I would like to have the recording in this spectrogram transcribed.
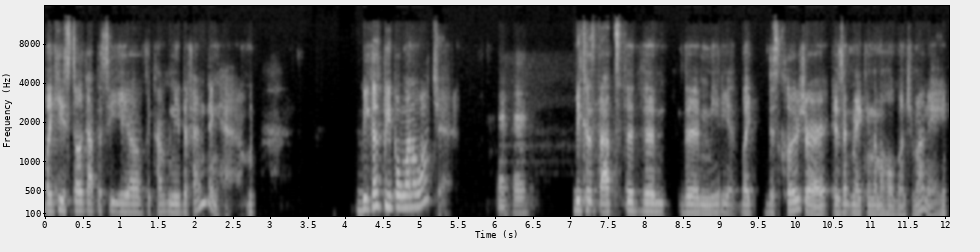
like he's still got the CEO of the company defending him because people want to watch it Mhm. because that's the the the media like disclosure isn't making them a whole bunch of money.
